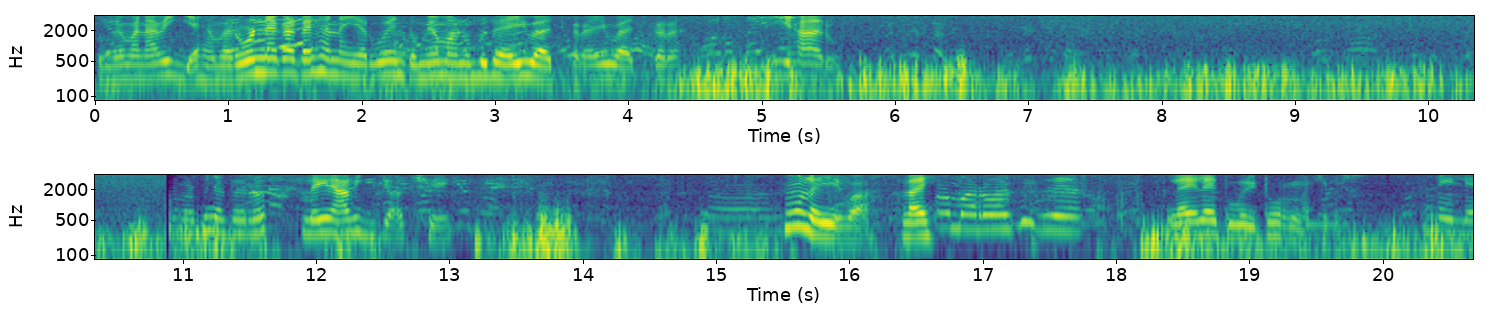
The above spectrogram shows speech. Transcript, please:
તો મહેમાન આવી ગયા છે. અમારે રોડને કાંઠે હે ને યાર હોય ને તો મહેમાનો બધા આવ્યા જ કરે આવ્યા જ કરે. એ સારું કુંજલભાઈ રસ લઈને આવી ગયા છે. હું લઈ એવા લાય. હશે છે. લાય લાય તું વળી ઢોર નાખી પછી. લઈ લે.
